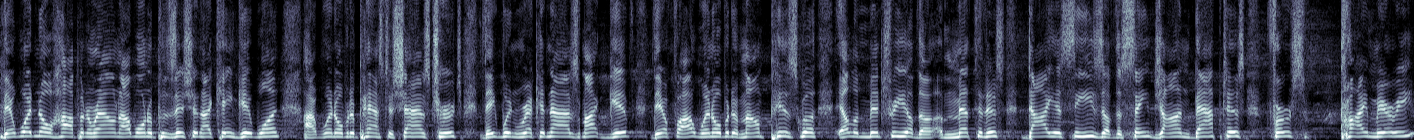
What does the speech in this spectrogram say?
There wasn't no hopping around. I want a position, I can't get one. I went over to Pastor Shines' church. They wouldn't recognize my gift. Therefore, I went over to Mount Pisgah Elementary of the Methodist Diocese of the St. John Baptist, first primary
